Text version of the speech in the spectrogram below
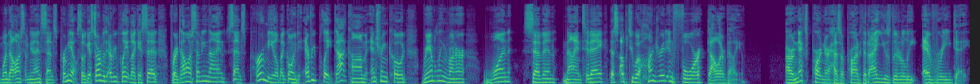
$1.79 per meal. So get started with every plate, like I said, for $1.79 per meal by going to everyplate.com and entering code RamblingRunner 179 today. That's up to a $104 value. Our next partner has a product that I use literally every day.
